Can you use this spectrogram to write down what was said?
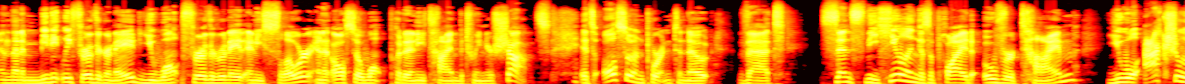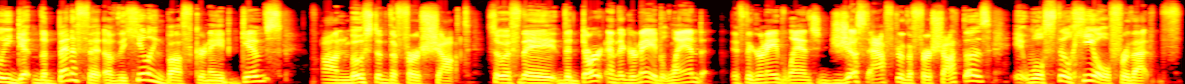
and then immediately throw the grenade, you won't throw the grenade any slower and it also won't put any time between your shots. It's also important to note that since the healing is applied over time, you will actually get the benefit of the healing buff grenade gives on most of the first shot. So if they the dart and the grenade land if the grenade lands just after the first shot does, it will still heal for that f-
